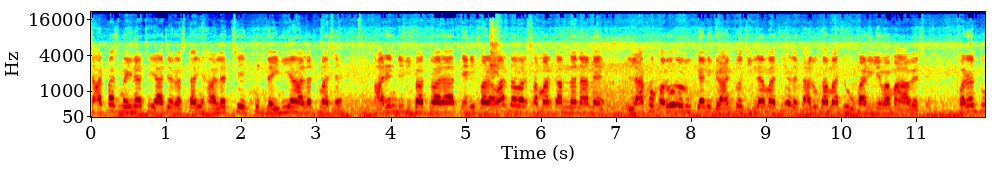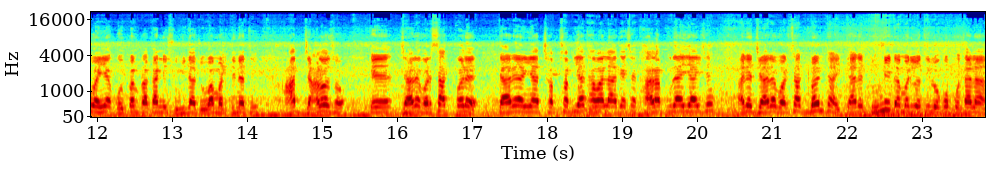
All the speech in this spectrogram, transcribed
ચાર પાંચ મહિનાથી આ જે રસ્તાની હાલત છે, એ ખૂબ દયનીય હાલતમાં છે. આરએનડી વિભાગ દ્વારા તેની પર અવારનવાર સમારકામના નામે લાખો કરોડો રૂપિયાની ગ્રાન્ટો જિલ્લામાંથી અને તાલુકામાંથી ઉપાડી લેવામાં આવે છે. પરંતુ અહીંયા કોઈપણ પ્રકારની સુવિધા જોવા મળતી નથી. આપ જાણો છો કે જ્યારે વરસાદ પડે, ત્યારે અહીંયા છપછપિયા થવા લાગે છે, ખાડા પુરાઈ જાય છે અને જ્યારે વરસાદ બંધ થાય, ત્યારે ધૂળની ડમરીઓથી લોકો પોતાના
